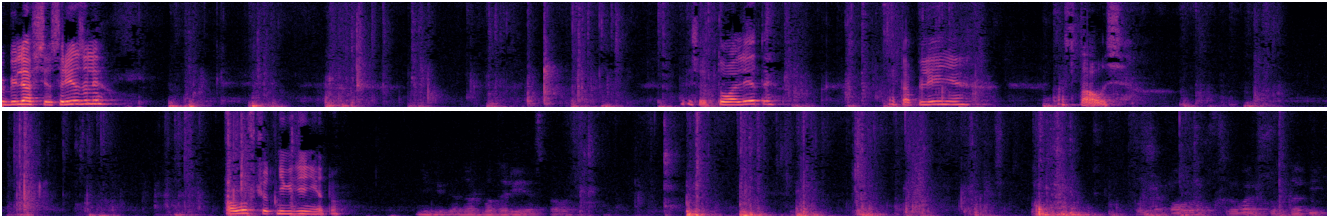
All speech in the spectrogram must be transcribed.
Кабеля все срезали. Здесь вот туалеты, отопление осталось. Полов что-то нигде нету. Нифига, даже батарея осталась. Слушай, а полы вскрывали, чтобы топить.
